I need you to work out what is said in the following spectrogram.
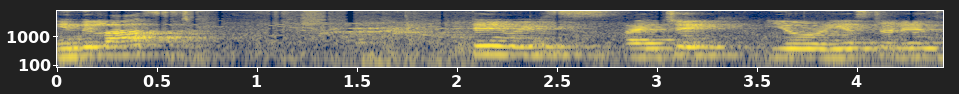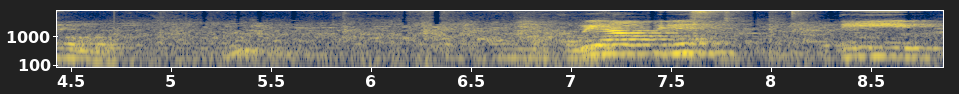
In the last 10 minutes, I'll check your yesterday's homework. Hmm? We have finished the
